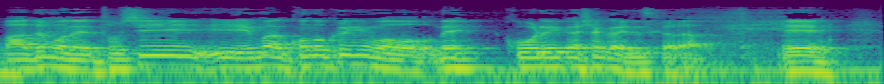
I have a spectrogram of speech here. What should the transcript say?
まあでもね年、まあ、この国もね高齢化社会ですから、えー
